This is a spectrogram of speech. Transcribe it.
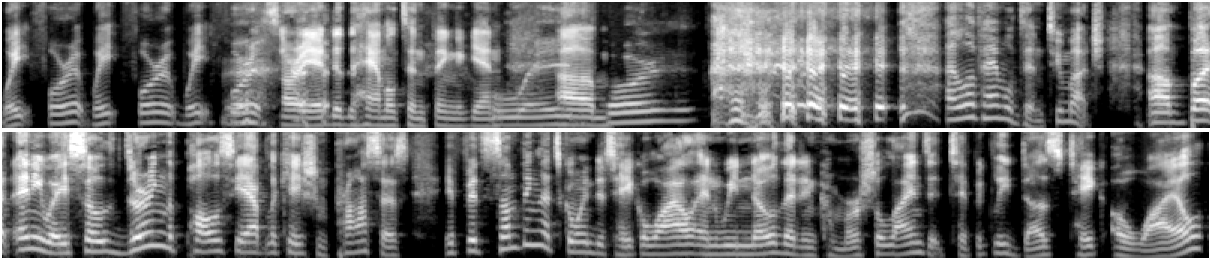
Wait for it. Wait for it. Wait for it. Sorry, I did the Hamilton thing again. Wait um, for it. I love Hamilton too much. Um, but anyway, so during the policy application process, if it's something that's going to take a while, and we know that in commercial lines, it typically does take a while.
